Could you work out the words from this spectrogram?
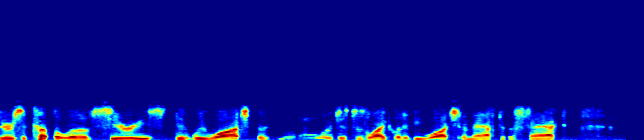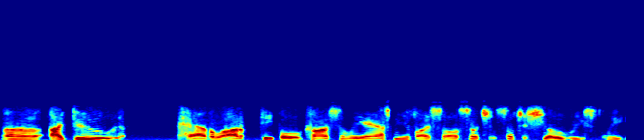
There's a couple of series that we watch, but we're just as likely to be watching them after the fact. Uh, I do have a lot of people constantly ask me if I saw such and such a show recently.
